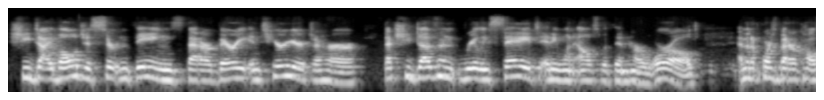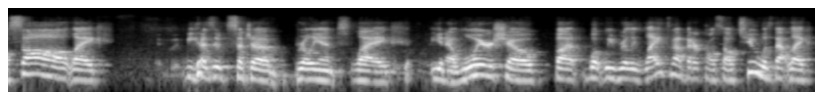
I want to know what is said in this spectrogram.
she divulges certain things that are very interior to her that she doesn't really say to anyone else within her world. And then of course, Better Call Saul, like because it's such a brilliant like you know lawyer show. But what we really liked about Better Call Saul too was that like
